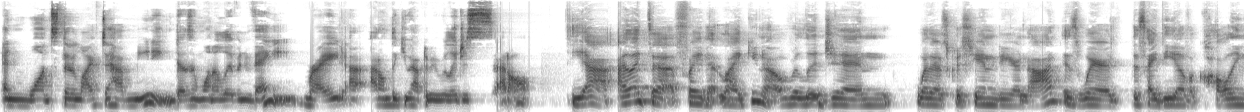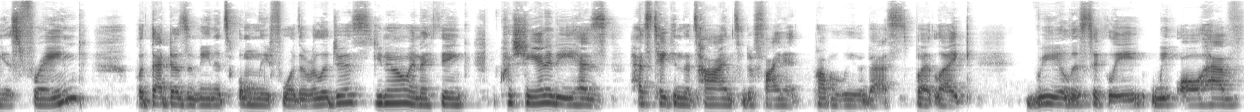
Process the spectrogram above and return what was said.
and wants their life to have meaning, doesn't want to live in vain, right? I, I don't think you have to be religious at all. Yeah, I like to frame it like, you know, religion, whether it's Christianity or not, is where this idea of a calling is framed. But that doesn't mean it's only for the religious, you know? And I think Christianity has, has taken the time to define it probably the best. But like, realistically, we all have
